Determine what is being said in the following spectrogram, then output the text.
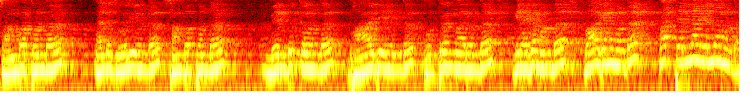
സമ്പത്തുണ്ട് നല്ല ജോലിയുണ്ട് സമ്പത്തുണ്ട് ബന്ധുക്കളുണ്ട് ഭാര്യയുണ്ട് പുത്രന്മാരുണ്ട് ഗ്രഹമുണ്ട് വാഹനമുണ്ട് മറ്റെല്ലാം എല്ലാം ഉണ്ട്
